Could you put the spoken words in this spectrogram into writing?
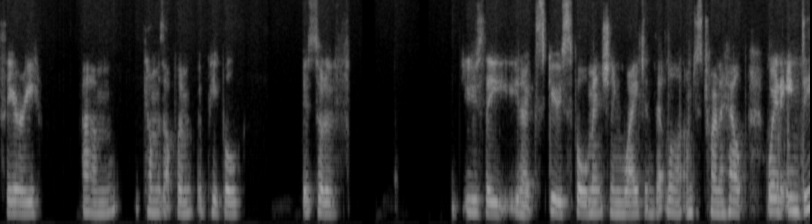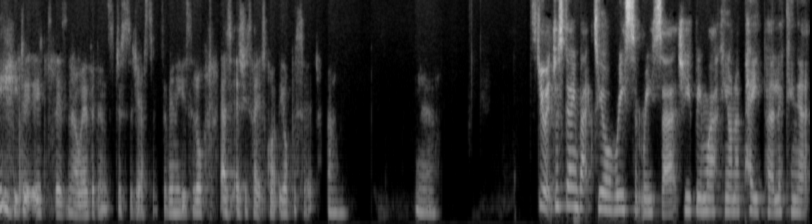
theory um, comes up when people sort of use the you know excuse for mentioning weight and that well i'm just trying to help when indeed it, it, there's no evidence to suggest it's of any use at all. As, as you say it's quite the opposite. Um, yeah. Stuart just going back to your recent research you've been working on a paper looking at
